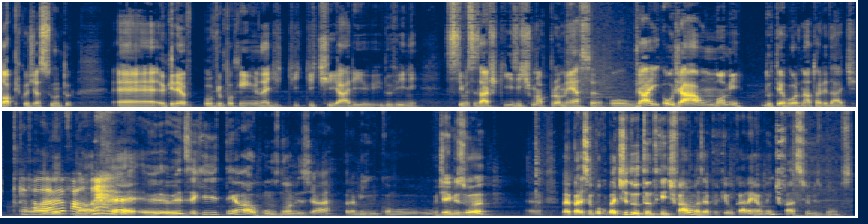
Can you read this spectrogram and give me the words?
tópicos de assunto, é, eu queria ouvir um pouquinho né, de, de, de ti, Ari e do Vini, se vocês acham que existe uma promessa ou já, ou já há um nome do terror na atualidade. Tu quer falar Olha, eu falo? tá- é, eu, eu ia dizer que tem alguns nomes já, pra mim, como o James Wan. É, vai parecer um pouco batido o tanto que a gente fala, mas é porque o cara realmente faz filmes bons.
